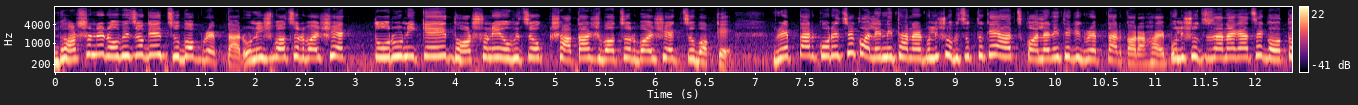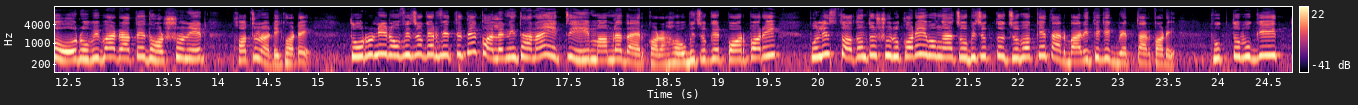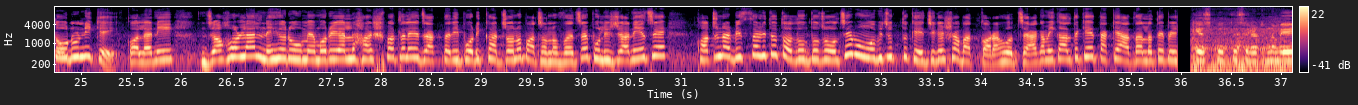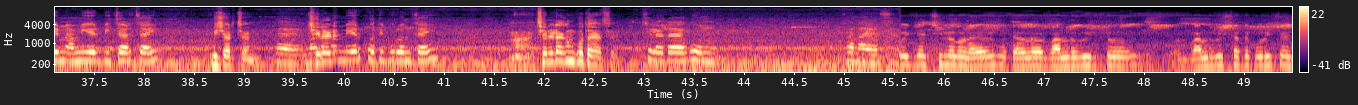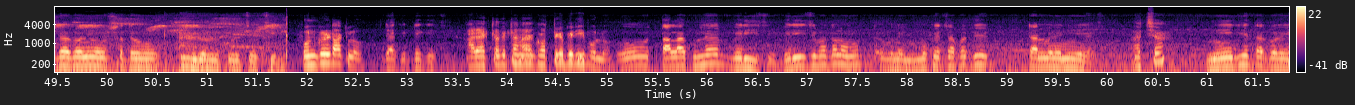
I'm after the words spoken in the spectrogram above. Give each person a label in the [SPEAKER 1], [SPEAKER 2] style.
[SPEAKER 1] ধর্ষণের অভিযোগে যুবক গ্রেপ্তার। উনিশ বছর বয়সী এক তরুণীকে ধর্ষণের অভিযোগ সাতাশ বছর বয়সী এক যুবককে গ্রেপ্তার করেছে কল্যাণী থানার পুলিশ অভিযুক্তকে আজ কল্যাণী থেকে গ্রেপ্তার করা হয়। পুলিশ সূত্রে জানা গেছে, গত রবিবার রাতে ধর্ষণের ঘটনাটি ঘটে। তরুণীর অভিযোগের ভিত্তিতে কল্যাণী থানায় একটি মামলা দায়ের করা হয়। অভিযোগের পরপরই পুলিশ তদন্ত শুরু করে এবং আজ অভিযুক্ত যুবককে তার বাড়ি থেকে গ্রেপ্তার করে। ভুক্তভোগী তরুণীকে কল্যাণী জওহরলাল নেহেরু মেমোরিয়াল হাসপাতালে ডাক্তারি পরীক্ষার জন্য পাঠানো হয়েছে। পুলিশ জানিয়েছে ঘটনার বিস্তারিত তদন্ত চলছে এবং অভিযুক্তকে জিজ্ঞাসাবাদ করা হচ্ছে। আগামীকাল থেকে তাকে আদালতে পেশ
[SPEAKER 2] কেস করতে ছেলেটার নামে আমি এর বিচার চাই।
[SPEAKER 3] বিচার চান?
[SPEAKER 2] হ্যাঁ মানে
[SPEAKER 3] ছেলেটা-
[SPEAKER 2] মেয়ের ক্ষতিপূরণ চাই।
[SPEAKER 3] হ্যাঁ, ছেলেটা এখন কোথায় আছে?
[SPEAKER 2] ছেলেটা এখন থানায় আছে।
[SPEAKER 4] পরিচয় ছিল না কেননা ওর বান্ধবীর তো ওর বান্ধবীর সাথে পরিচয় যার মানে ওর সাথেও কীভাবে পরিচয় ছিল।
[SPEAKER 3] ফোন করে ডাকলো?
[SPEAKER 4] ডাকে ডেকেছে।
[SPEAKER 3] আর একটা টানা না ঘর থেকে বেরিয়ে পড়ল?
[SPEAKER 4] ও তালা খুলে বেরিয়েছে। বেরিয়েছে মতন ও মানে মুখে চাপা দিয়ে টান মেরে নিয়ে গেছে।
[SPEAKER 3] আচ্ছা।
[SPEAKER 4] নিয়ে গিয়ে তারপরে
